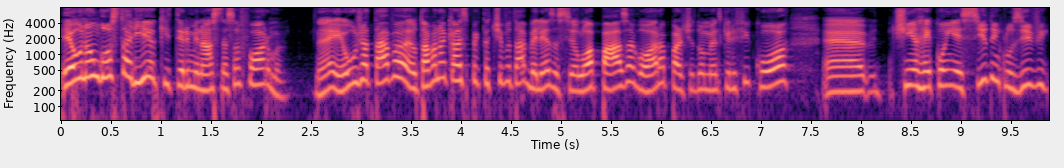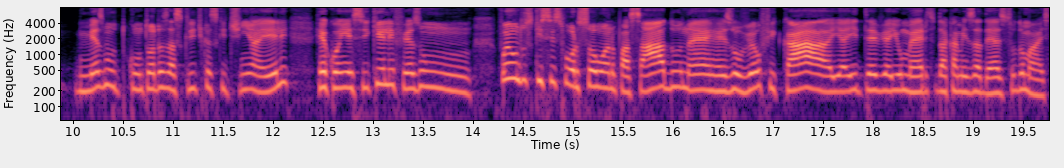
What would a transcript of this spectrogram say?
Eu não gostaria que terminasse dessa forma. Né? Eu já estava eu tava naquela expectativa, tá, beleza, selou a paz agora, a partir do momento que ele ficou, é, tinha reconhecido, inclusive, mesmo com todas as críticas que tinha a ele, reconheci que ele fez um, foi um dos que se esforçou o ano passado, né, resolveu ficar, e aí teve aí o mérito da camisa 10 e tudo mais.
